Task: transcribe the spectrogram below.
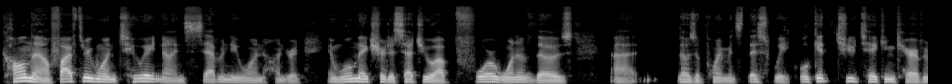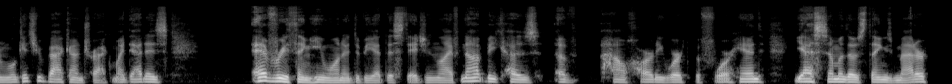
call now 531 289 7100 and we'll make sure to set you up for one of those. Uh, those appointments this week. We'll get you taken care of and we'll get you back on track. My dad is everything he wanted to be at this stage in life, not because of how hard he worked beforehand. Yes, some of those things matter,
